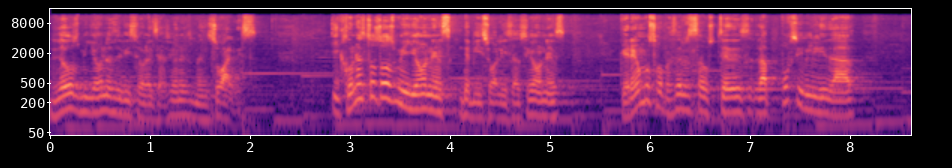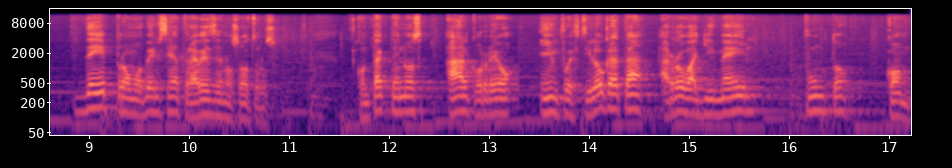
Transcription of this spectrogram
de 2 millones de visualizaciones mensuales. Y con estos 2 millones de visualizaciones, queremos ofrecerles a ustedes la posibilidad de promoverse a través de nosotros. Contáctenos al correo infoestilocrata.gmail.com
